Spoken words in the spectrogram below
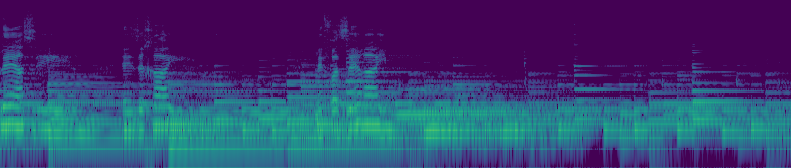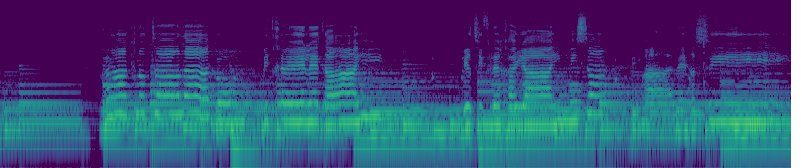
להסיר איזה. לפזר. רק נותר לעגול בתכלת העין, ברציף לחיים נישא דמעה להסיר,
